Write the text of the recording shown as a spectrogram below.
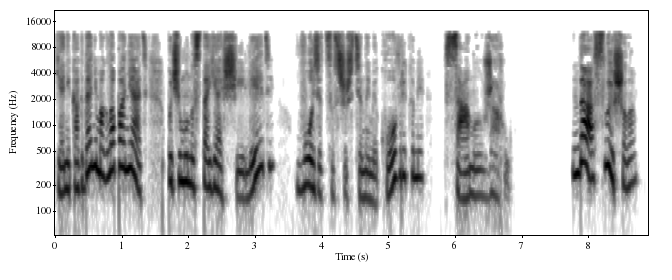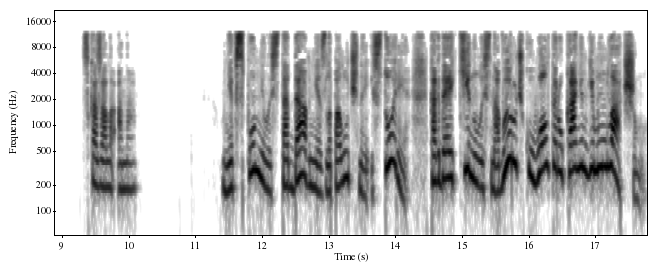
Я никогда не могла понять, почему настоящие леди возятся с шерстяными ковриками в самую жару. «Да, слышала», — сказала она. Мне вспомнилась та давняя злополучная история, когда я кинулась на выручку Уолтеру Каннингему-младшему.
